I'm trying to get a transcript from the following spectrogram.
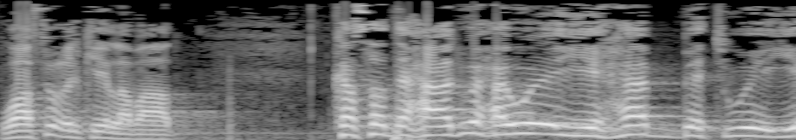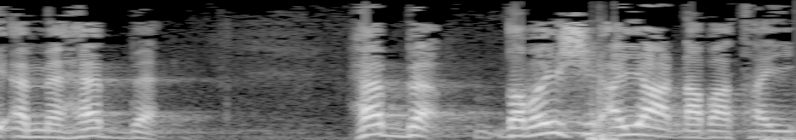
waa ficilkii labaad. Ka saddexaad waxa weeye habbat weeye ama habba. Habba dabayshii ayaa dhabatay.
